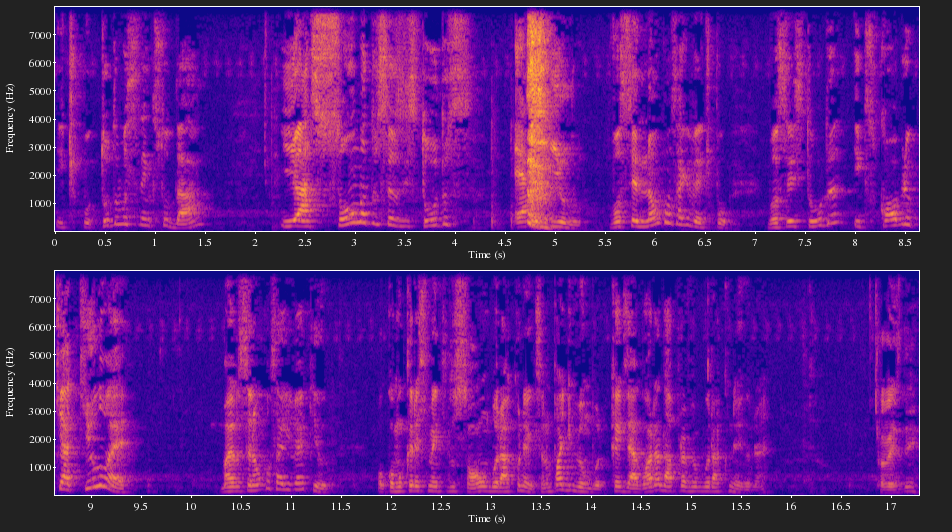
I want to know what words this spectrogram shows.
e, tipo, tudo você tem que estudar. e a soma dos seus estudos é aquilo. Você não consegue ver, tipo, você estuda e descobre o que aquilo é, mas você não consegue ver aquilo. Ou como o crescimento do Sol, um buraco negro. Você não pode ver um buraco. Quer dizer, agora dá pra ver um buraco negro, né? Talvez dê.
